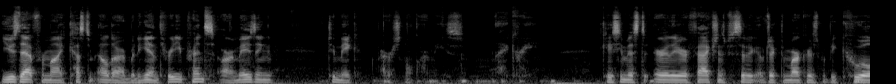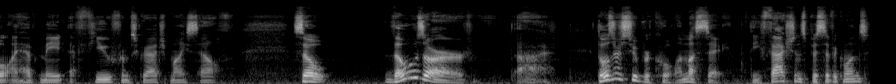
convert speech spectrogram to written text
Use that for my custom Eldar. But again, 3D prints are amazing to make personal armies. I agree. In case you missed it earlier, faction specific objective markers would be cool. I have made a few from scratch myself. So those are uh, those are super cool, I must say. The faction specific ones,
